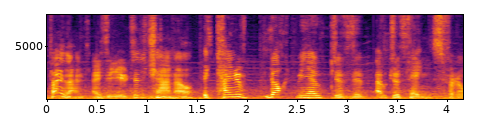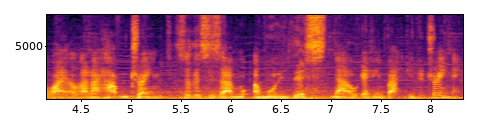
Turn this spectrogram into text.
Thailand. If you're new to the channel, it kind of knocked me out of the out of things for a while, and I haven't trained. So this is I'm, I'm only this now getting back into training.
